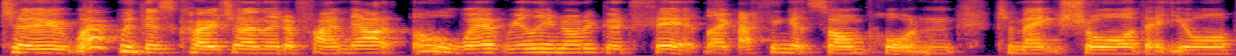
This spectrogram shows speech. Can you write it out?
to work with this coach only to find out, oh, we're really not a good fit. Like, I think it's so important to make sure that you're,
